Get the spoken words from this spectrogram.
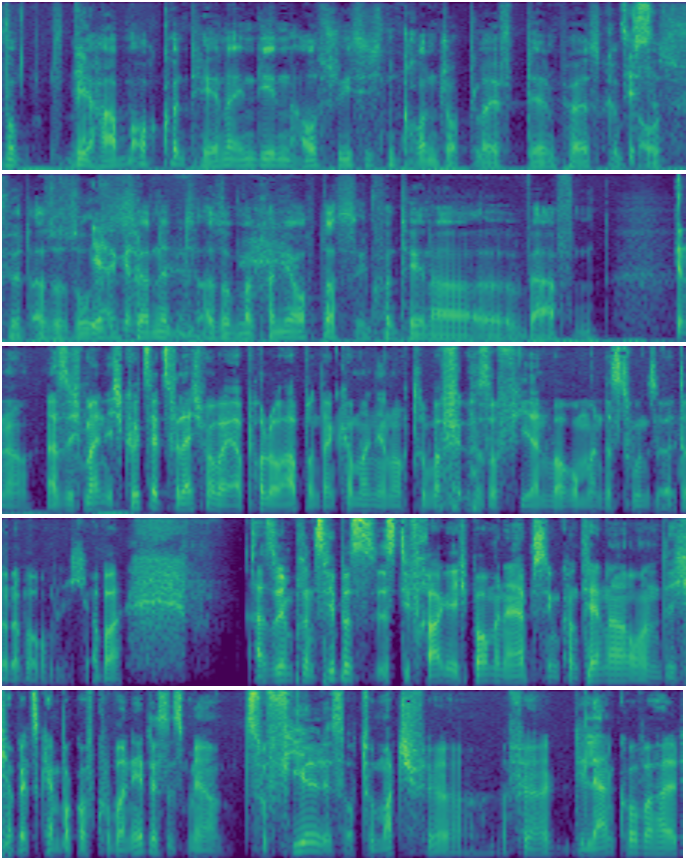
Wo, wir Ja. haben auch Container, in denen ausschließlich ein Cron-Job läuft, der ein du? ausführt. Also so Ja, ist es genau. ja nicht. Also man kann ja auch das in Container äh, werfen. Genau. Also ich meine, ich kürze jetzt vielleicht mal bei Apollo ab und dann kann man ja noch drüber philosophieren, warum man das tun sollte oder warum nicht. Aber also im Prinzip ist, ist die Frage, ich baue meine Apps in Container und ich habe jetzt keinen Bock auf Kubernetes, ist mir zu viel, ist auch too much für, für die Lernkurve halt.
